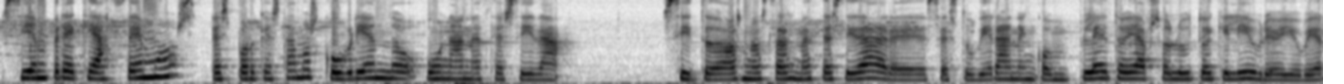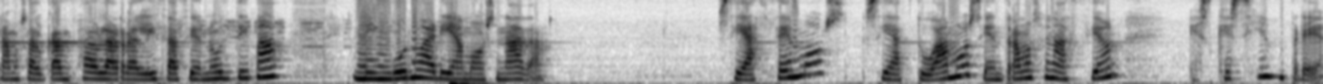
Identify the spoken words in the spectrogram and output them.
siempre que hacemos es porque estamos cubriendo una necesidad. Si todas nuestras necesidades estuvieran en completo y absoluto equilibrio y hubiéramos alcanzado la realización última, ninguno haríamos nada. Si hacemos, si actuamos, si entramos en acción, es que siempre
